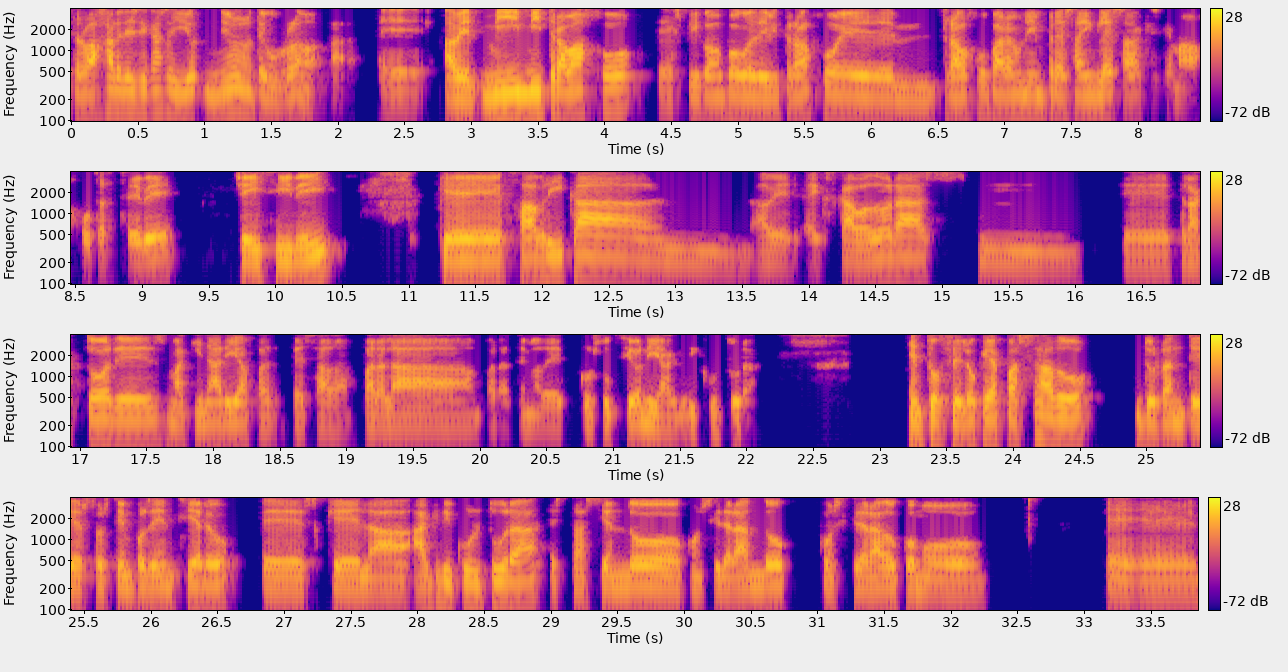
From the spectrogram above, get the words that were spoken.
trabajar desde casa yo, yo no tengo problema. Eh, a ver, mi, mi trabajo, te explico un poco de mi trabajo. Em, trabajo para una empresa inglesa que se llama JCB, JCB, que fabrica, a ver, excavadoras, mm, eh, tractores, maquinaria pesada para, la, para el tema de construcción y agricultura. Entonces, lo que ha pasado durante estos tiempos de encierro es que la agricultura está siendo considerando considerado como, eh,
